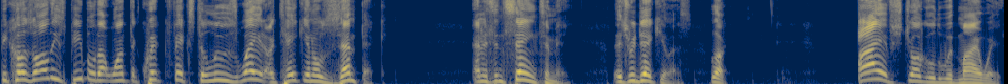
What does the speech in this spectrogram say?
because all these people that want the quick fix to lose weight are taking Ozempic. And it's insane to me. It's ridiculous. Look, I have struggled with my weight.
